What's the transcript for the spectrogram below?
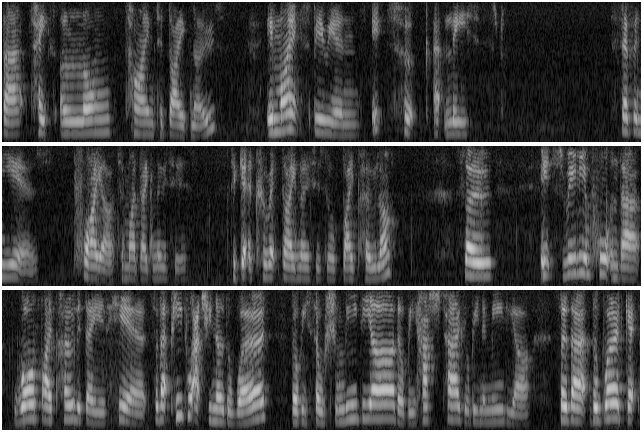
that takes a long time to diagnose. In my experience, it took at least seven years prior to my diagnosis to get a correct diagnosis of bipolar. So it's really important that World Bipolar Day is here so that people actually know the word. There'll be social media, there'll be hashtags, there'll be in the media, so that the word gets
